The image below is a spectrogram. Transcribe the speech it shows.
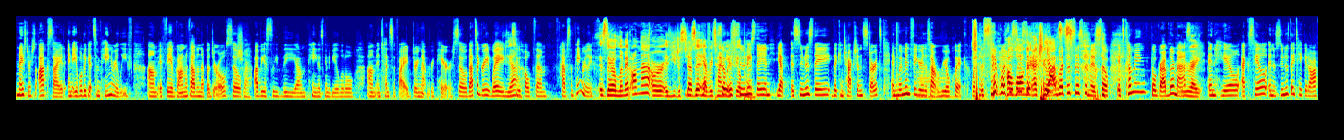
nitrous oxide and able to get some pain relief um, if they have gone without an epidural. So Sure. obviously the um, pain is going to be a little um, intensified during that repair. So that's a great way Yeah. to help them have some pain relief. Is there a limit on that, or you just use The- it yep, every time so you feel soon pain? as they in, yep as soon as they the contraction starts and women figure this out real Oh. quick what the what How the long it system, actually yeah what the system is so it's coming they'll grab their mask right. inhale exhale and as soon as they take it off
